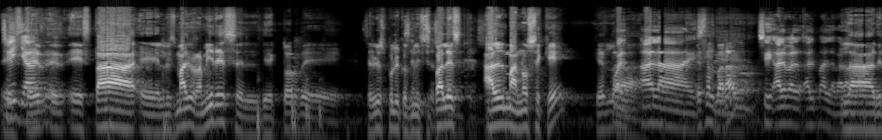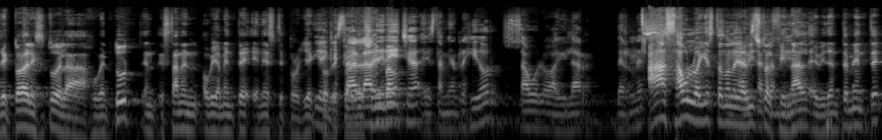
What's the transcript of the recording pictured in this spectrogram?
Sí, ya es- es es- está eh, Luis Mario Ramírez, el director de Servicios Públicos Servicios Municipales, Públicos. Alma no sé qué, que es la, ¿Es este, Alvarado? Sí, Alba, Alma Alvarado. la directora del Instituto de la Juventud. en- están en, obviamente en este y proyecto el que de está a la Sheinbaum. derecha es también regidor, Saulo Aguilar Bernes. Ah, Saulo, ahí está, no Sí, lo había visto al final, evidentemente.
